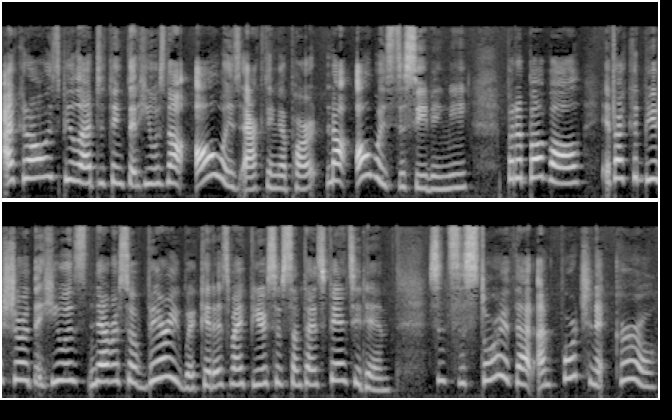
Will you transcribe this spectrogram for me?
I could always be allowed to think that he was not always acting a part, not always deceiving me, but above all, if I could be assured that he was never so very wicked as my fears have sometimes fancied him, since the story of that unfortunate girl.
